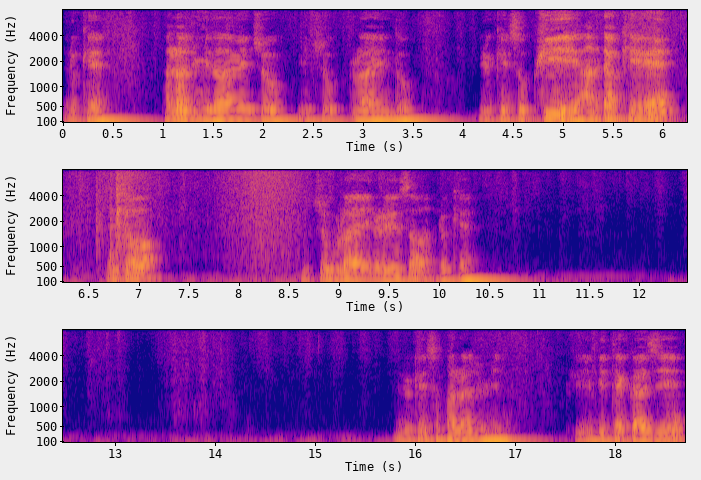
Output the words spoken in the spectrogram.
이렇게 발라줍니다. 왼쪽 위쪽 라인도 이렇게 해서 귀 안 닿게 해서 이쪽 라인을 해서 이렇게 이렇게 해서 발라줍니다. 귀 밑에까지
